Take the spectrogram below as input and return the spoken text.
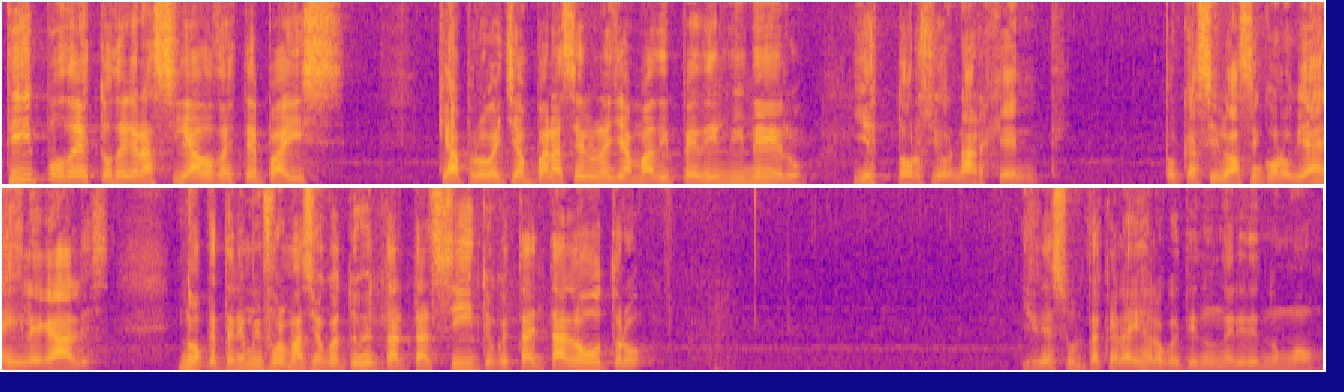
tipos de estos desgraciados de este país que aprovechan para hacer una llamada y pedir dinero y extorsionar gente. Porque así lo hacen con los viajes ilegales. No, que tenemos información que tú en tal, tal sitio, que está en tal otro. Y resulta que la hija lo que tiene una herida en un ojo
